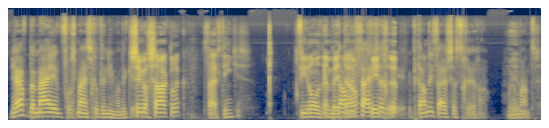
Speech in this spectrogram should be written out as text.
Ja, bij mij, volgens mij scheelt het niet. Want ik, Ziggo zakelijk, 15. 400 ik, MB down, 40 65, up. ik betaal nu 65 euro per maand.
